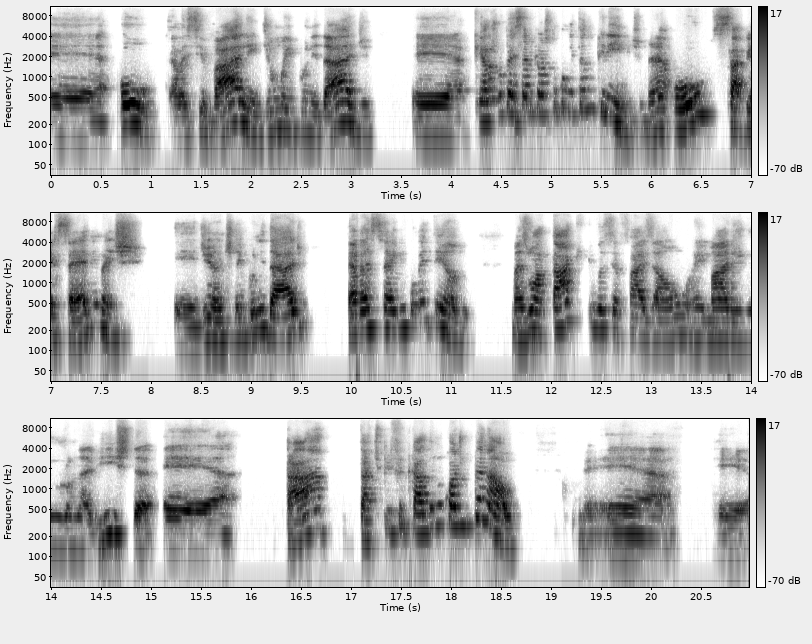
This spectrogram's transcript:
é, ou elas se valem de uma impunidade, é, que elas não percebem que elas estão cometendo crimes, né? ou percebem, mas é, diante da impunidade, elas seguem cometendo. Mas um ataque que você faz à honra e imagem do jornalista é, tá, tá tipificado no Código Penal. É, é,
